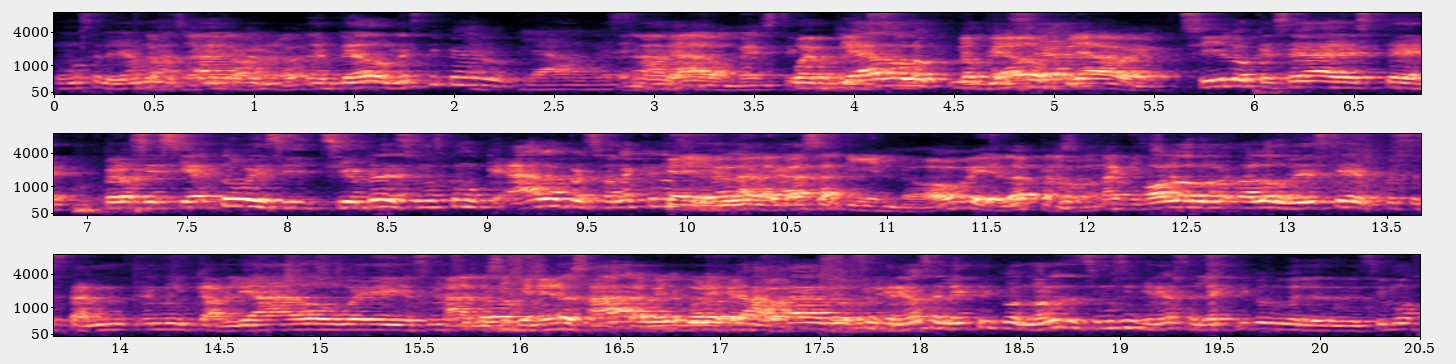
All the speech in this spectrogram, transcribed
¿Cómo se le llama? Ah, empleada doméstica. Empleado, güey. Ah. Empleado doméstico. O empleado, lo, lo empleado, que sea. empleado, güey. Sí, lo que sea, este. Pero sí es cierto, güey. Sí, siempre decimos como que, ah, la persona que nos Que ayuda a la casa. Y no, güey, es la persona que O los, a los güeyes que pues están en el cableado, güey. Ah, los ingenieros, Ah, también ejemplo. ajá, Sí, los ingenieros eléctricos. No les decimos ingenieros eléctricos, güey. Les decimos,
